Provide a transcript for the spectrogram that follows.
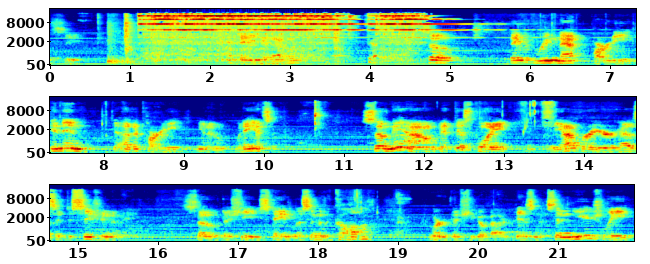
Let's see. Okay, you hear that one? Yeah. So they would ring that party, and then the other party, you know, would answer. So now, at this point, the operator has a decision to make. So does she stay and listen to the call, or does she go about her business? And usually,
